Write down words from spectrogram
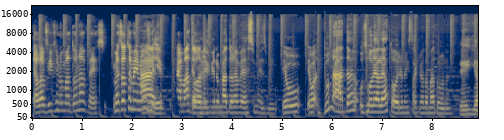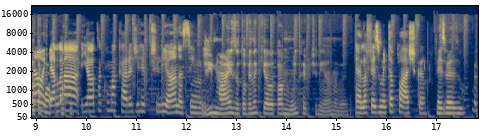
Ela vive no Madonna Verso. Mas eu também não Ah, vi. é. É a Ela Madonna. vive no Madonna Verso mesmo. Eu, eu, do nada, os rolês aleatórios no Instagram da Madonna. E ela Não, tá com e ela, e ela tá com uma cara de reptiliana, assim. Demais, eu tô vendo aqui, ela tá muito reptiliana, velho. Ela fez muita plástica. Fez mesmo. Mas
